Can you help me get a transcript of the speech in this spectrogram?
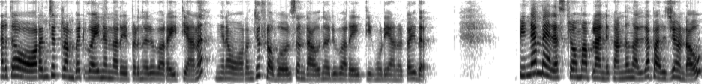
അടുത്ത ഓറഞ്ച് ട്രംപറ്റ് വൈൻ എന്നറിയപ്പെടുന്ന ഒരു വെറൈറ്റിയാണ് ഇങ്ങനെ ഓറഞ്ച് ഫ്ലവേഴ്സ് ഉണ്ടാകുന്ന ഒരു വെറൈറ്റിയും കൂടിയാണ് കേട്ടോ ഇത്. പിന്നെ മെലസ്റ്റോമ പ്ലാന്റ് കണ്ട് നല്ല പരിചയം ഉണ്ടാവും.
